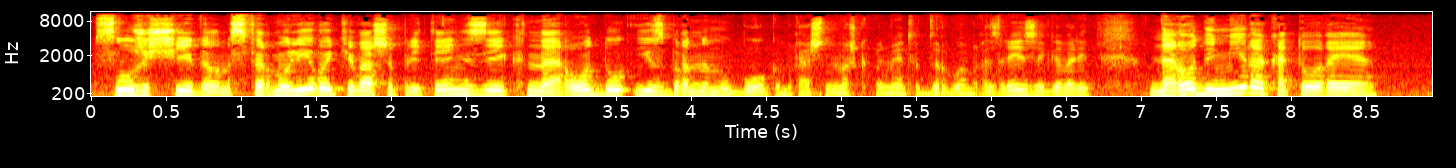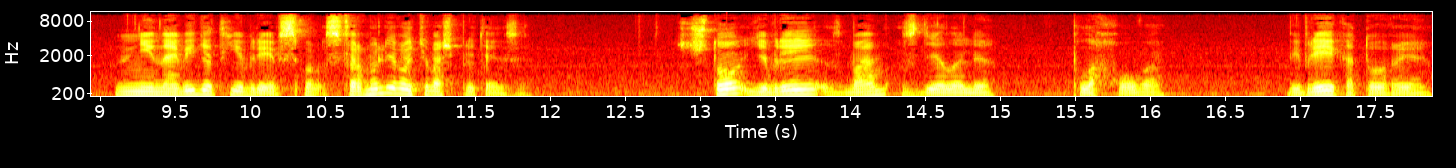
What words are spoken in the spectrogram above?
служащие идолам, сформулируйте ваши претензии к народу, избранному Богом. Раши немножко понимает это в другом разрезе, говорит. Народы мира, которые ненавидят евреев, сформулируйте ваши претензии. Что евреи вам сделали плохого? Евреи, которые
